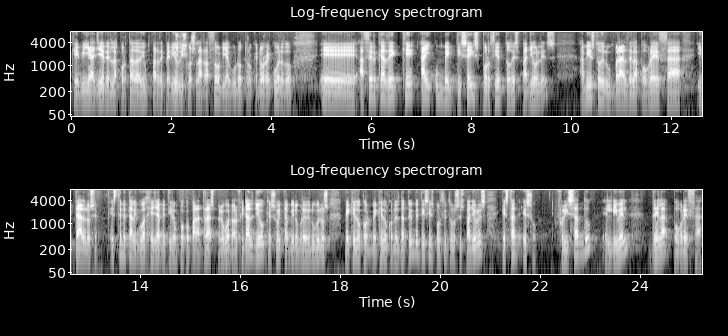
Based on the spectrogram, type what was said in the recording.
que vi ayer en la portada de un par de periódicos, La Razón y algún otro que no recuerdo, eh, acerca de que hay un 26% de españoles a mí esto del umbral de la pobreza y tal, no sé, este metalenguaje ya me tira un poco para atrás, pero bueno, al final yo, que soy también hombre de números, me quedo con, me quedo con el dato. Hay un 26% de los españoles que están, eso, frisando el nivel de la pobreza.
